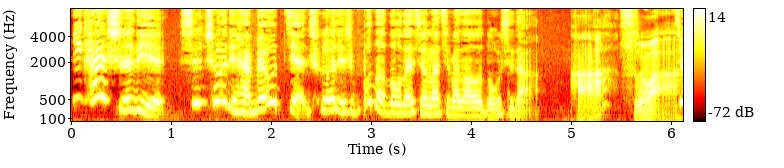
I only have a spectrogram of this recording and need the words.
一开始你新车你还没有检车，你是不能弄那些乱七八糟的东西的。啊，是吗？就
